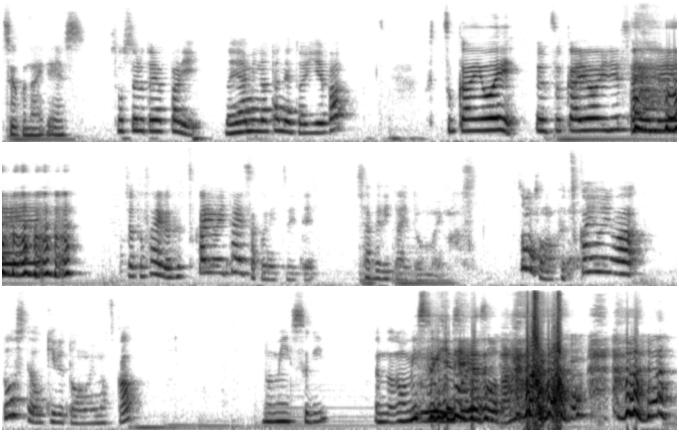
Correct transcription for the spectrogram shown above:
強くないです。そうするとやっぱり悩みの種といえば二日酔い。二日酔いですよね。ちょっと最後二日酔い対策について喋りたいと思います。そもそも二日酔いはどうして起きると思いますか？飲みすぎ？の飲みすぎうんそりゃで、そうだ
